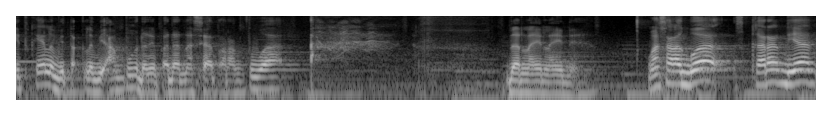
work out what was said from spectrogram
Itu kayak lebih lebih ampuh daripada nasihat orang tua dan lain-lainnya. Masalah gue sekarang dia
